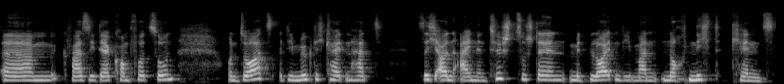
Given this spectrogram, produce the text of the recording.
ähm, quasi der Komfortzone und dort die Möglichkeiten hat, sich an einen Tisch zu stellen mit Leuten, die man noch nicht kennt,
